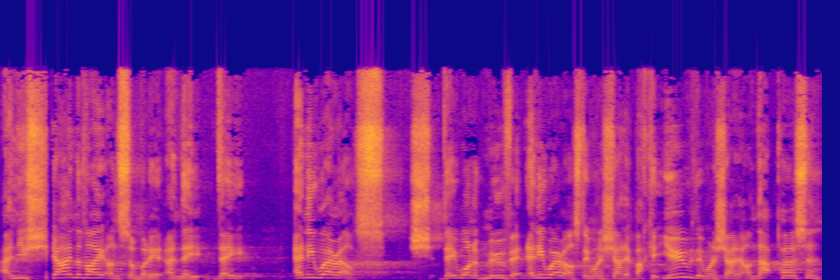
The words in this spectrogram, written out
And you shine the light on somebody and they, they, anywhere else, they want to move it anywhere else. They want to shine it back at you. They want to shine it on that person.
